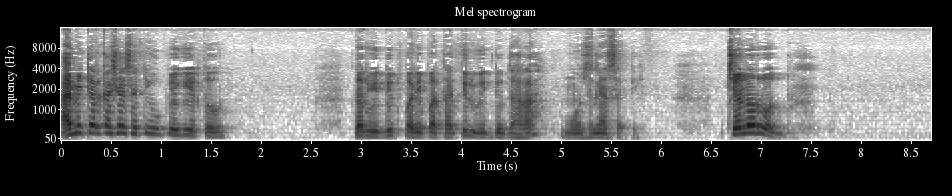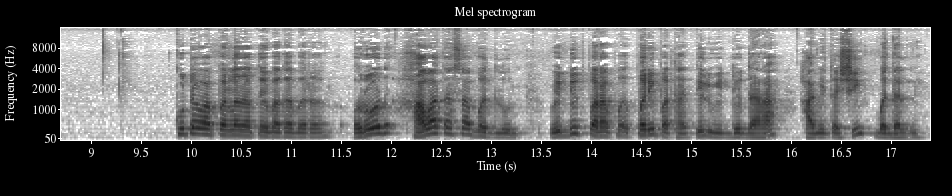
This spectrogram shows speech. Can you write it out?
ॲमिटर कशासाठी उपयोगी येतो? तर विद्युत परिपथातील विद्युतधारा मोजण्यासाठी. चलरोध कुठं वापरला जातोय बघा बरं. रोध हवा तसा बदलून विद्युत पराप परिपथातील विद्युतधारा हवी तशी बदलणे.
